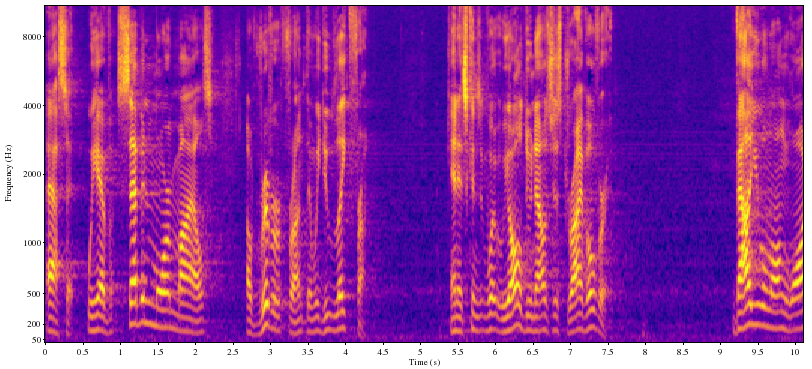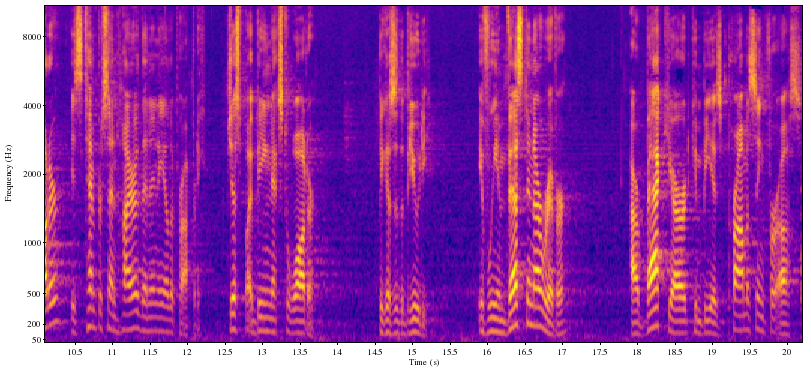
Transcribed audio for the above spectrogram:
asset. We have seven more miles of riverfront than we do lakefront. And it's what we all do now is just drive over it. Value along water is 10% higher than any other property just by being next to water because of the beauty. If we invest in our river, our backyard can be as promising for us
